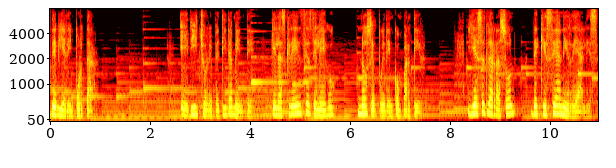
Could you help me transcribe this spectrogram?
debiera importar. He dicho repetidamente que las creencias del ego no se pueden compartir, y esa es la razón de que sean irreales.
